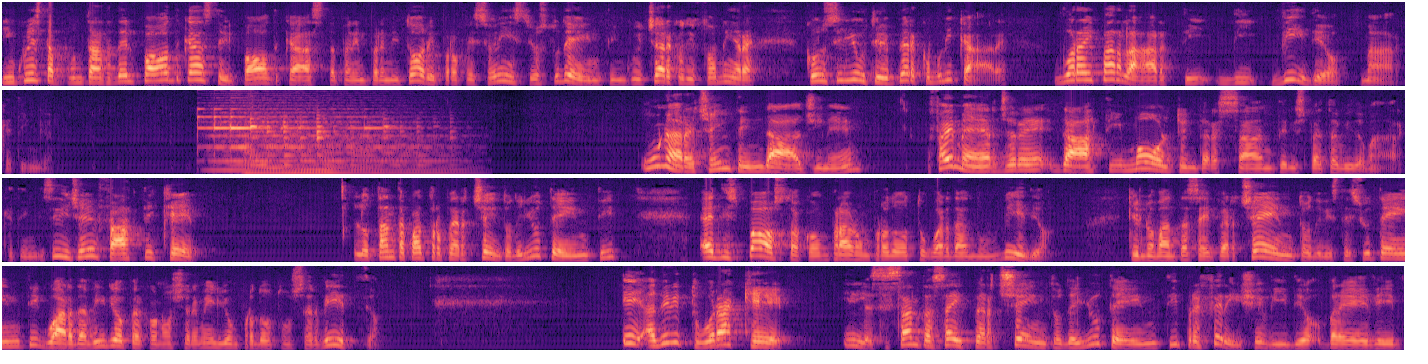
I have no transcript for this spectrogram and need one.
In questa puntata del podcast, il podcast per imprenditori, professionisti o studenti, in cui cerco di fornire consigli utili per comunicare, vorrei parlarti di video marketing. Una recente indagine fa emergere dati molto interessanti rispetto al video marketing. Si dice infatti che l'84% degli utenti è disposto a comprare un prodotto guardando un video, che il 96% degli stessi utenti guarda video per conoscere meglio un prodotto o un servizio e addirittura che il 66% degli utenti preferisce video brevi.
